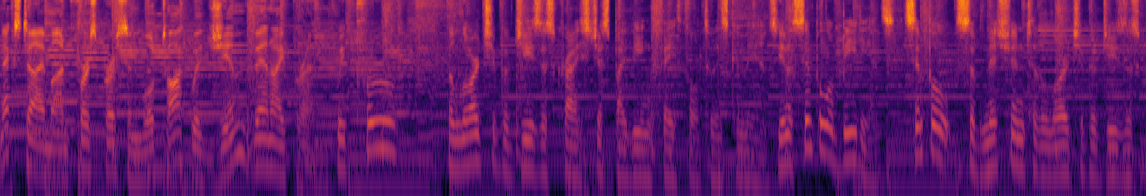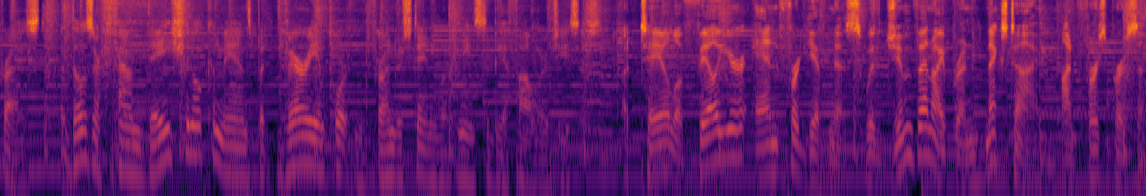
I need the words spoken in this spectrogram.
Next time on First Person, we'll talk with Jim Van Yperen. We prove the lordship of Jesus Christ just by being faithful to his commands. You know, simple obedience, simple submission to the lordship of Jesus Christ. Those are foundational commands, but very important for understanding what it means to be a follower of Jesus. A tale of failure and forgiveness with Jim Van Yperen next time on First Person.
